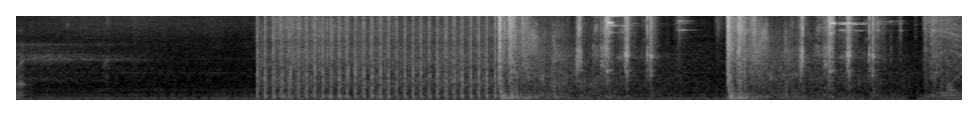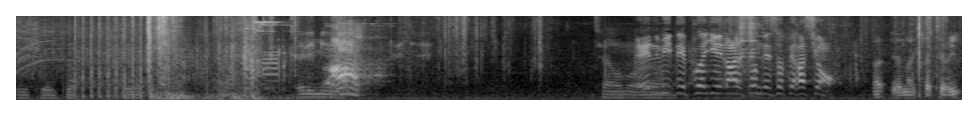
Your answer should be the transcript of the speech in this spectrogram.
Ouais. C'est bon. Éliminé. Tiens, au moins. Ennemi déployé dans la zone des opérations. Ah, il y en a un qui atterrit.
